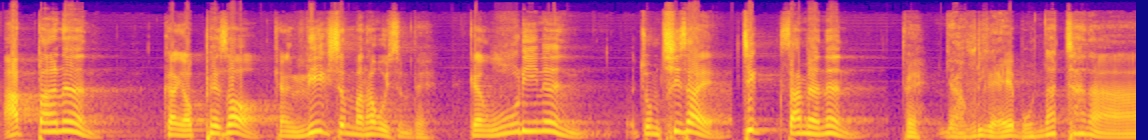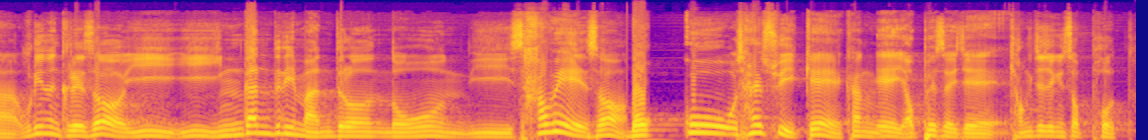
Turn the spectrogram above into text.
아빠는 그냥 옆에서 그냥 리액션만 하고 있으면 돼. 그냥 우리는 좀 치사해. 찍 싸면은 돼. 야, 우리가 애 못 낳잖아. 우리는 그래서 이, 이 인간들이 만들어 놓은 이 사회에서 먹고 살 수 있게 그냥 얘 옆에서 이제 경제적인 서포트,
